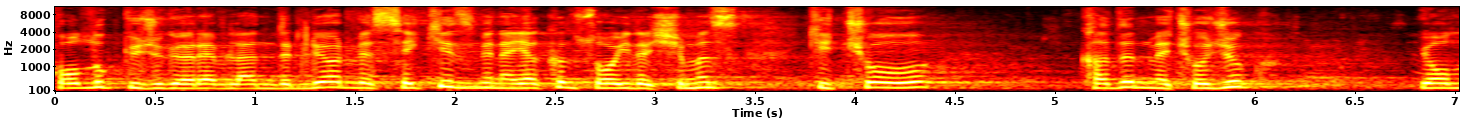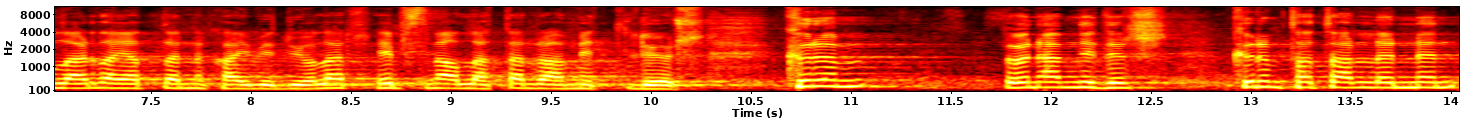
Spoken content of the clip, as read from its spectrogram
kolluk gücü görevlendiriliyor ve 8 bine yakın soydaşımız ki çoğu kadın ve çocuk yollarda hayatlarını kaybediyorlar. Hepsine Allah'tan rahmet diliyoruz. Kırım önemlidir. Kırım Tatarlarının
